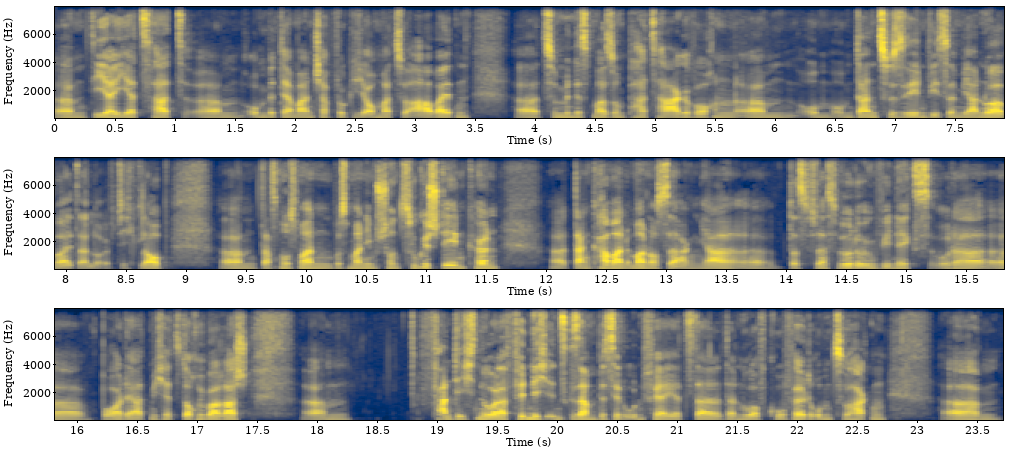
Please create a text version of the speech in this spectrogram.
ähm, die er jetzt hat, ähm, um mit der Mannschaft wirklich auch mal zu arbeiten. Äh, zumindest mal so ein paar Tage, Wochen, ähm, um, um dann zu sehen, wie es im Januar weiterläuft. Ich glaube, ähm, das muss man, muss man ihm schon zugestehen können. Äh, dann kann man immer noch sagen, ja, äh, das, das würde irgendwie nichts oder äh, boah, der hat mich jetzt doch überrascht. Ähm, fand ich nur oder finde ich insgesamt ein bisschen unfair, jetzt da, da nur auf Kofeld rumzuhacken. Ähm,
